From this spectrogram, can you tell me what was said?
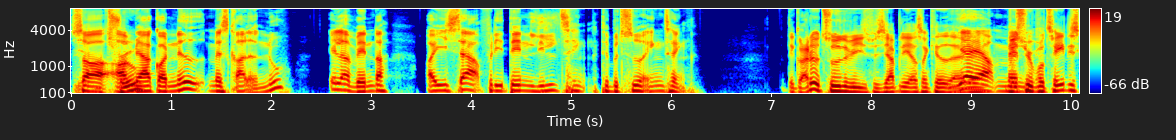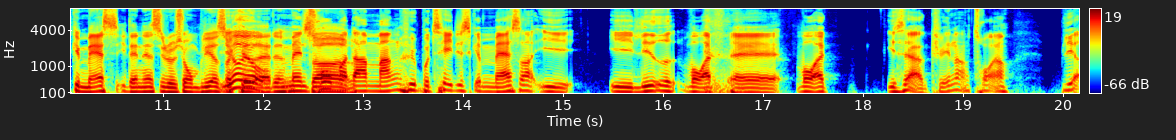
Så true. om jeg går ned med skraldet nu, eller venter, og især fordi det er en lille ting, det betyder ingenting. Det gør det jo tydeligvis, hvis jeg bliver så ked af Ja, det. ja, men- Hvis hypotetiske mas i den her situation bliver så jo, ked jo, af det. men så... tro mig, der er mange hypotetiske masser i, i livet, hvor, at, øh, hvor at især kvinder, tror jeg, bliver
